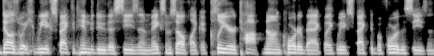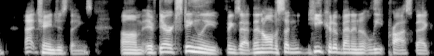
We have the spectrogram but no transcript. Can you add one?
does what we expected him to do this season, makes himself like a clear top non quarterback like we expected before the season, that changes things. Um, if Derek Stingley thinks that, then all of a sudden he could have been an elite prospect.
